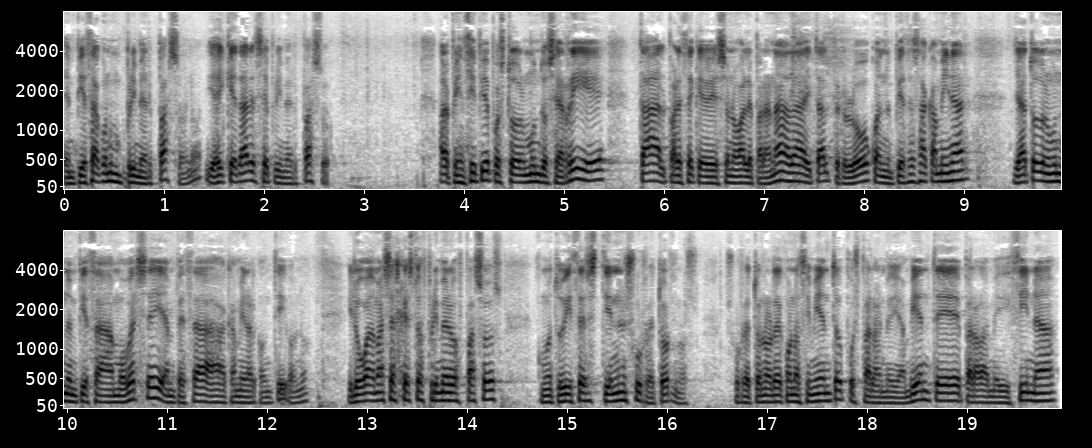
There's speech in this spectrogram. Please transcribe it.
empieza con un primer paso, ¿no? Y hay que dar ese primer paso. Al principio, pues todo el mundo se ríe, tal, parece que eso no vale para nada y tal, pero luego cuando empiezas a caminar, ya todo el mundo empieza a moverse y a empezar a caminar contigo, ¿no? Y luego además es que estos primeros pasos, como tú dices, tienen sus retornos, sus retornos de conocimiento, pues para el medio ambiente, para la medicina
